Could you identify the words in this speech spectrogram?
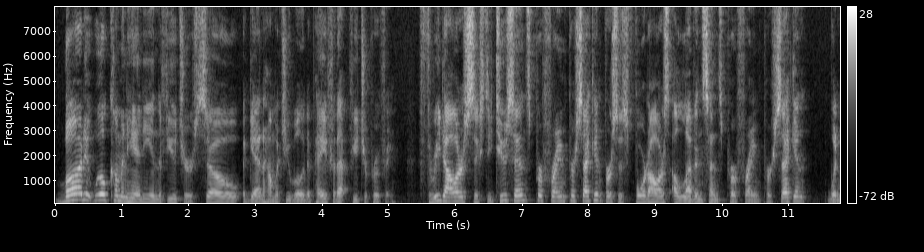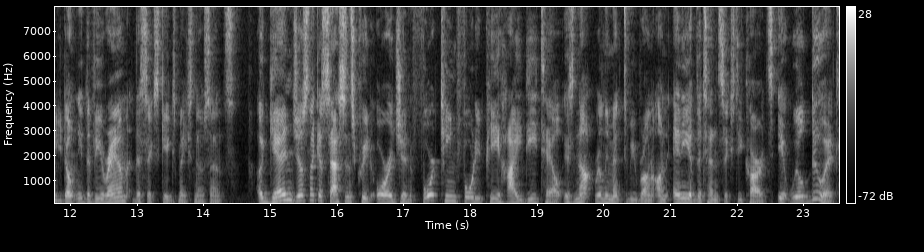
but it will come in handy in the future. So, again, how much are you willing to pay for that future proofing? $3.62 per frame per second versus $4.11 per frame per second. When you don't need the VRAM, the 6 gigs makes no sense. Again, just like Assassin's Creed Origin, 1440p high detail is not really meant to be run on any of the 1060 cards. It will do it,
